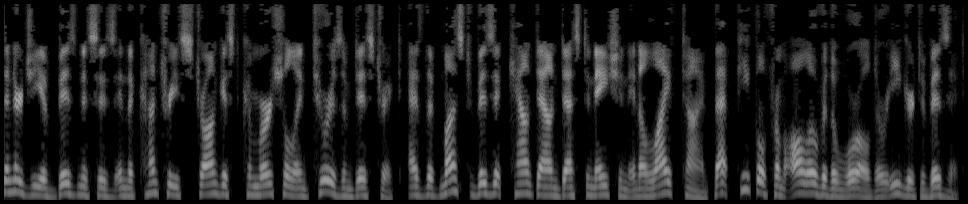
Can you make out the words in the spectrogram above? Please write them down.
synergy of businesses in the country's strongest commercial and tourism district district, as the must-visit countdown destination in a lifetime, that people from all over the world are eager to visit.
